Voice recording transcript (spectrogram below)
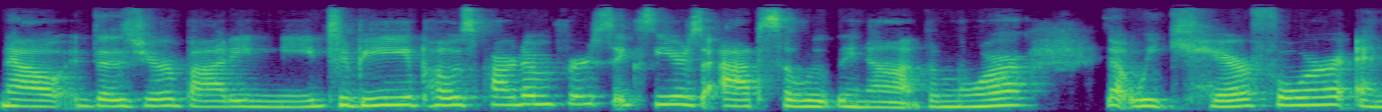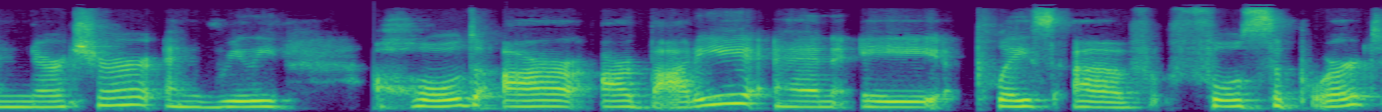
Now, does your body need to be postpartum for six years? Absolutely not. The more that we care for and nurture and really hold our our body in a place of full support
